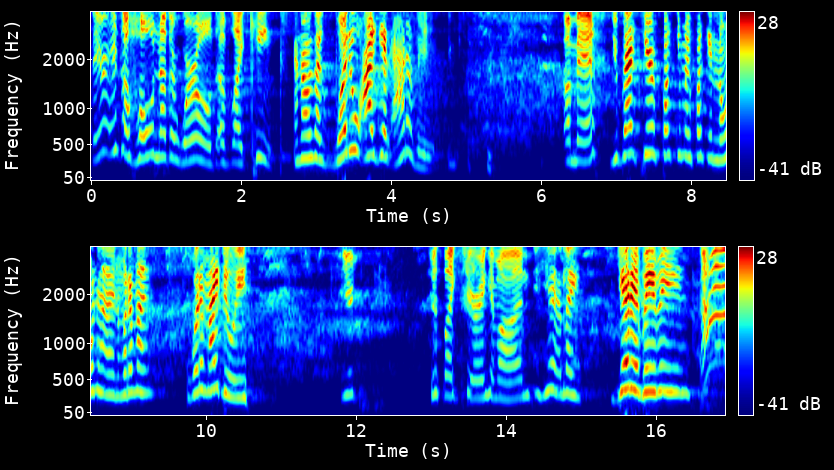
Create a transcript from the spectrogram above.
There is a whole nother world of like kinks. And I was like, what do I get out of it? A mess. You back here fucking my fucking lona, and what am I what am I doing? You're just like cheering him on. Yeah, like, get it, baby. Ah!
